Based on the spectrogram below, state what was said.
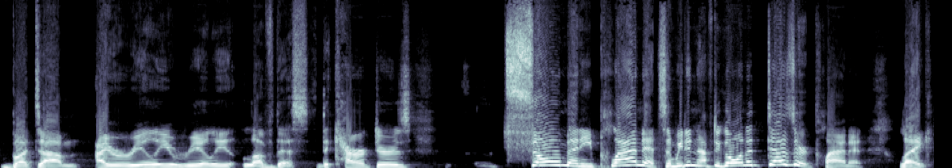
but um, I really really love this. The characters, so many planets, and we didn't have to go on a desert planet. Like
